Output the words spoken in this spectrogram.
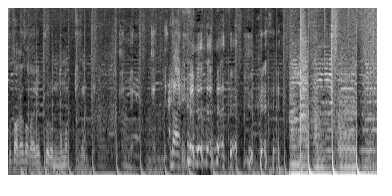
så tar vi en sånn koronamakk. Sånn. Nei!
